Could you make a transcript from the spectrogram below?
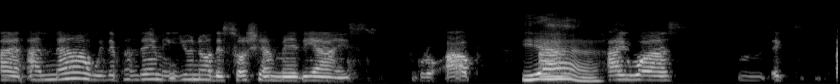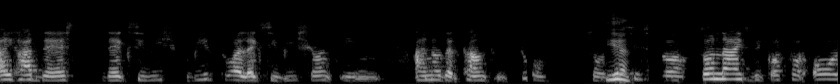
And, and now with the pandemic, you know, the social media is grow up Yeah. I was, mm, I had the, the exhibition, virtual exhibition in another country too. So Yeah. this is so, so nice because for all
